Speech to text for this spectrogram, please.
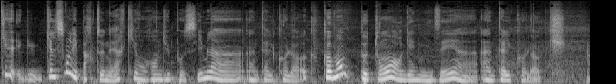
que- quels sont les partenaires qui ont rendu possible un, tel colloque? Comment peut-on organiser un, tel colloque?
